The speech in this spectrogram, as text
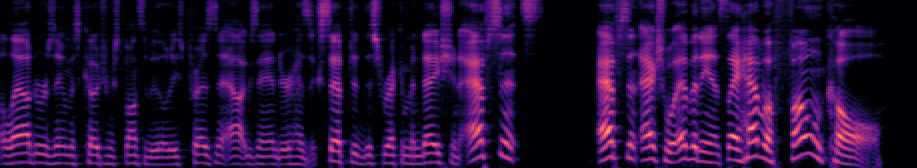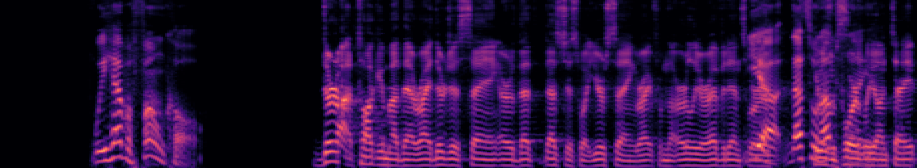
allowed to resume his coaching responsibilities. President Alexander has accepted this recommendation. Absent, absent actual evidence, they have a phone call. We have a phone call. They're not talking about that, right? They're just saying, or that that's just what you're saying, right? From the earlier evidence where Yeah, that's what I'm reportedly saying. on tape.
